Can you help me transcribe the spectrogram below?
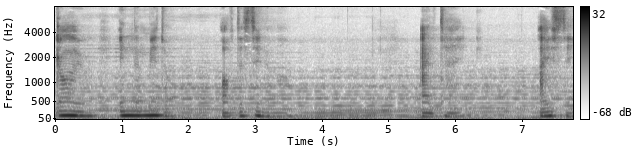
go in the middle of the cinema and take a seat,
